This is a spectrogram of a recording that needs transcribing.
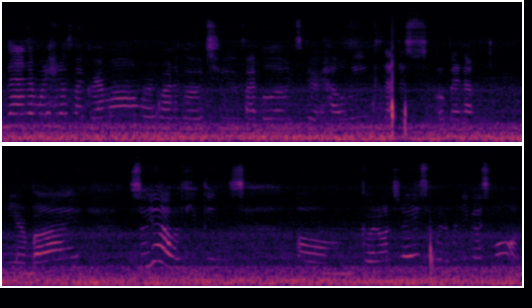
And then I'm gonna head out with my grandma. We're gonna go to Five Below and Spirit Halloween because that just opened up nearby. So yeah, I have a few things um, going on today. So I'm gonna bring you guys along.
